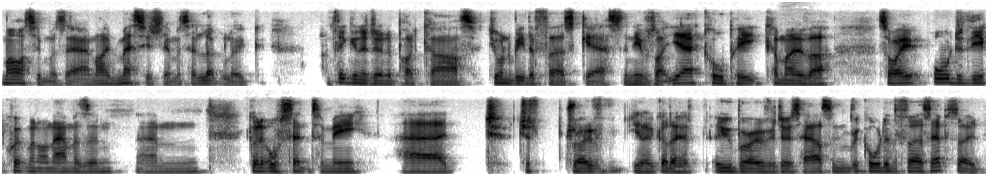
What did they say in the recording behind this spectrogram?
Martin was there and I messaged him. I said, "Look, Luke, I'm thinking of doing a podcast. Do you want to be the first guest?" And he was like, "Yeah, cool, Pete, come over." So I ordered the equipment on Amazon, um, got it all sent to me. Uh, just drove, you know, got a Uber over to his house and recorded the first episode.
